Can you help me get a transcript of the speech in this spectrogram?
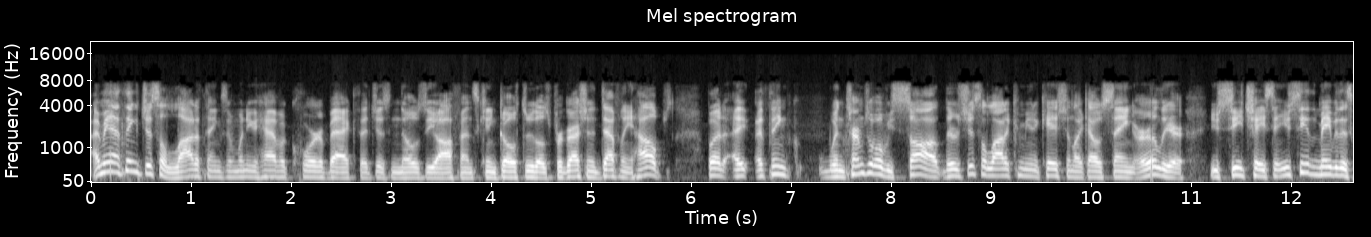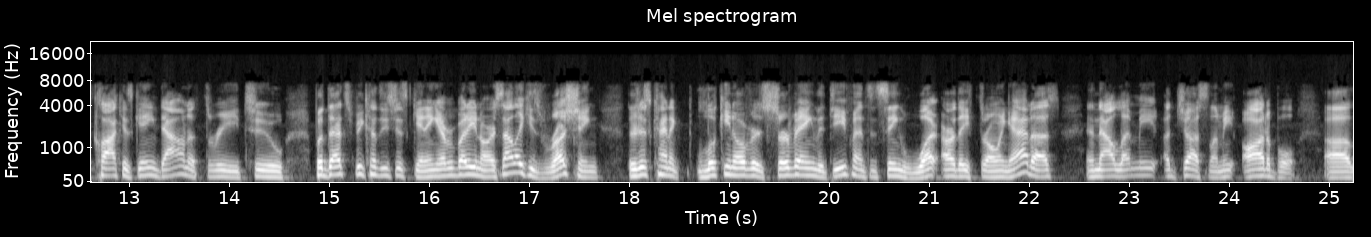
I mean, I think just a lot of things. And when you have a quarterback that just knows the offense, can go through those progressions, it definitely helps. But I, I think when in terms of what we saw, there's just a lot of communication. Like I was saying earlier, you see chasing, you see maybe this clock is getting down to three, two, but that's because he's just getting everybody in order. It's not like he's rushing. They're just kind of looking over, surveying the defense, and seeing what are they throwing at us. And now let me adjust. Let me audible. Uh,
